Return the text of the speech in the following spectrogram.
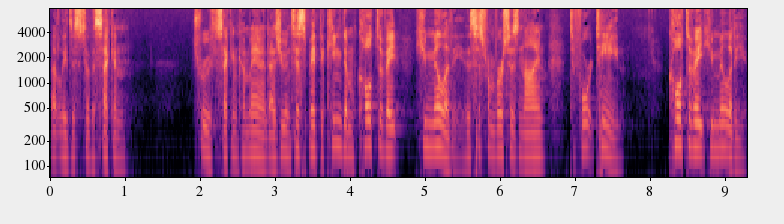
That leads us to the second truth, second command. As you anticipate the kingdom, cultivate humility. This is from verses 9 to 14. Cultivate humility.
